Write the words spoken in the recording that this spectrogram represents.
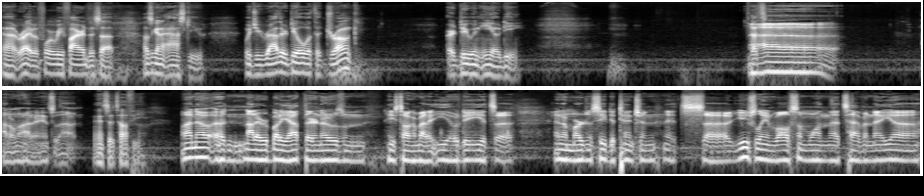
uh, right before we fired this up, I was going to ask you, would you rather deal with a drunk or do an EOD? Uh, I don't know how to answer that. That's a toughie. I know uh, not everybody out there knows when he's talking about an EOD. It's a an emergency detention. It's uh, usually involves someone that's having a uh,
